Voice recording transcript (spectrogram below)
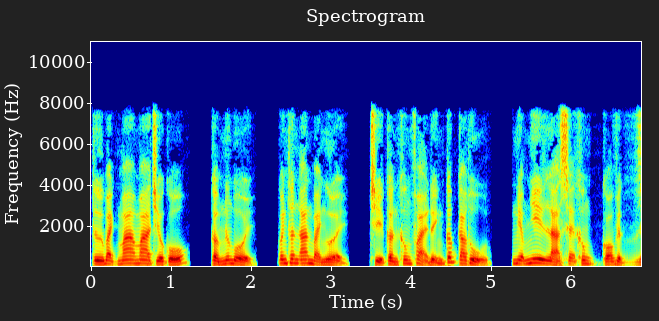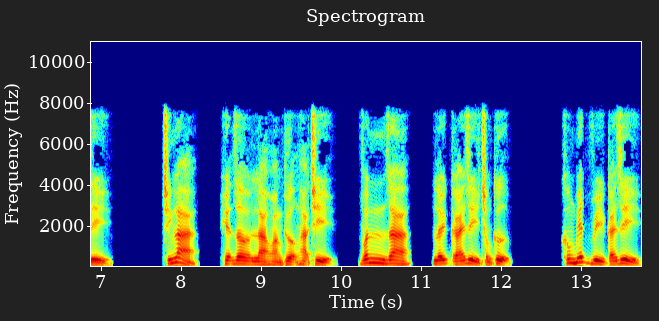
từ bạch ma ma chiếu cố, cầm nương bồi, quanh thân an bài người, chỉ cần không phải đỉnh cấp cao thủ, niệm nhi là sẽ không có việc gì. Chính là, hiện giờ là hoàng thượng hạ chỉ, vân gia lấy cái gì chống cự. Không biết vì cái gì,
